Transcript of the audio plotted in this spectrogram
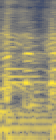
no te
